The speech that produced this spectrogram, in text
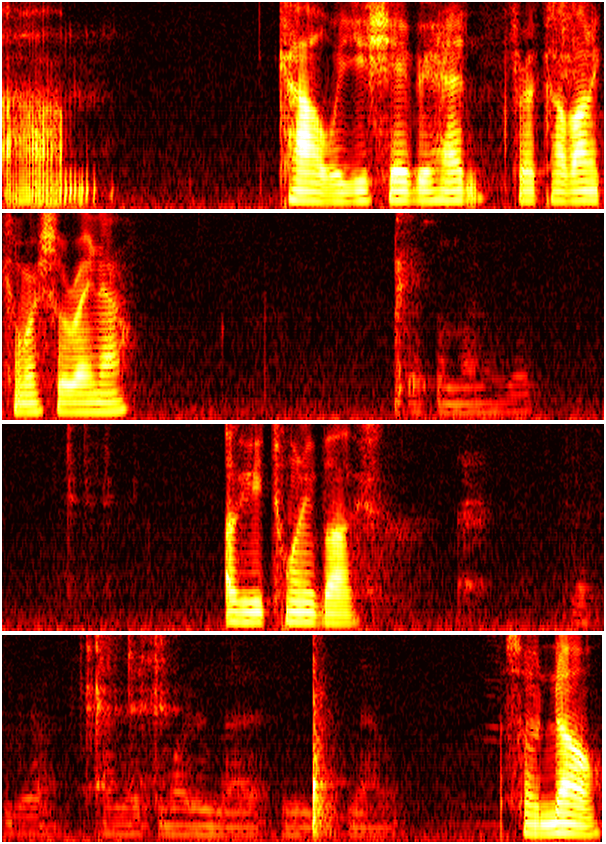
Um. Kyle, will you shave your head for a Calvani commercial right now? I'll give you twenty bucks. So no.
